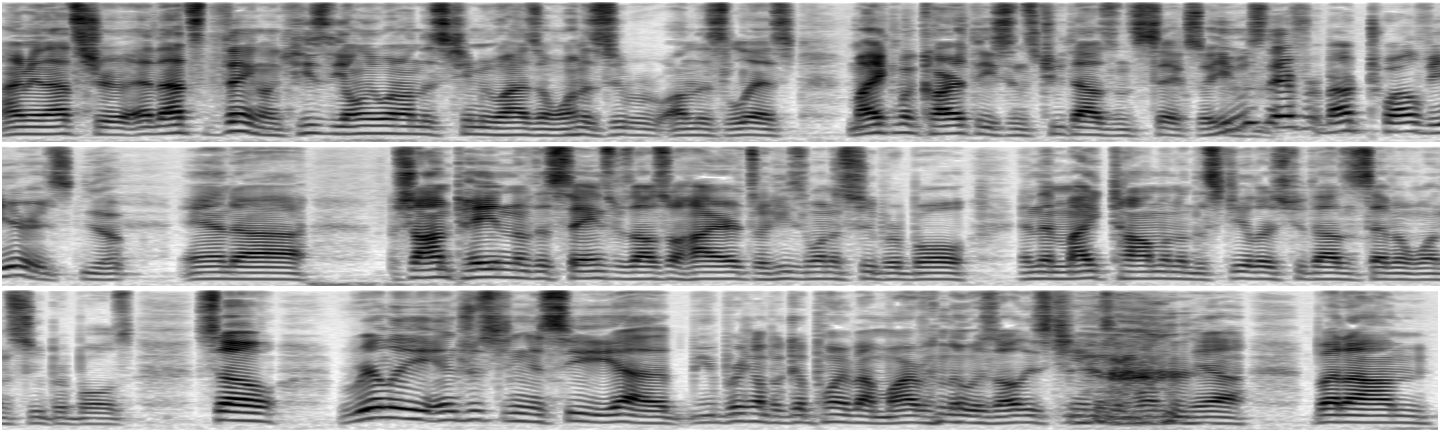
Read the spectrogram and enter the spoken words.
I mean that's true, and that's the thing. Like he's the only one on this team who hasn't won a Super Bowl on this list. Mike McCarthy since 2006, so he was there for about 12 years. Yep. And uh, Sean Payton of the Saints was also hired, so he's won a Super Bowl. And then Mike Tomlin of the Steelers, 2007, won Super Bowls. So really interesting to see. Yeah, you bring up a good point about Marvin Lewis. All these teams have won. Yeah, but um,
